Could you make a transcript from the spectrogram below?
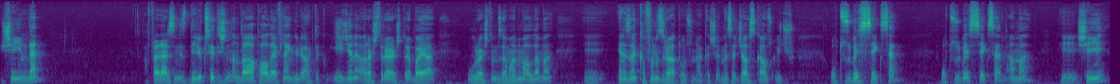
şeyinden affedersiniz Deluxe Edition'dan daha pahalıya falan geliyor. Artık iyicene araştıra araştıra bayağı uğraştım zamanımı aldı ama e, en azından kafanız rahat olsun arkadaşlar. Mesela Just Cause 3 35.80 35.80 ama e, şeyi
